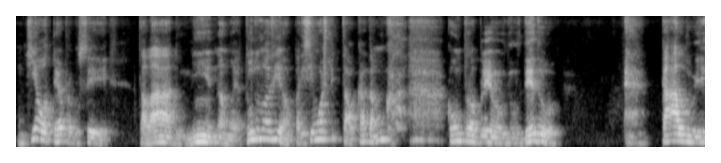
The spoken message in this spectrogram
Não tinha hotel para você estar tá lá, dormir, não, era tudo no avião. Parecia um hospital, cada um com, um problema, o dedo calo e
